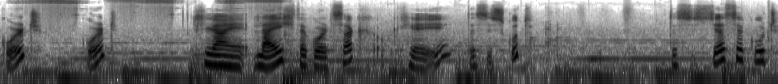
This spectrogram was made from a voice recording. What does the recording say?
Gold. Gold. Klein, leichter Goldsack. Okay, das ist gut. Das ist sehr, sehr gut.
